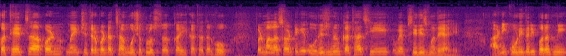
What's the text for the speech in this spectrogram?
कथेचं आपण म्हणजे चित्रपटात सांगू शकलो असतो का ही कथा तर हो. पण मला असं वाटतं की ओरिजिनल कथाच ही वेबसिरीजमध्ये आहे. आणि कोणीतरी परत मी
